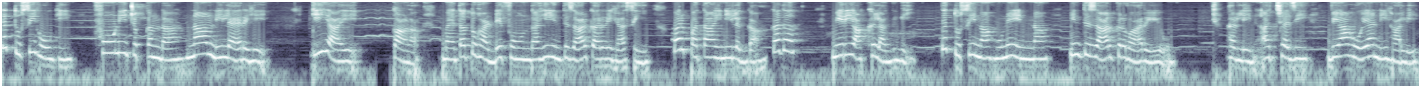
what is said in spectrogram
ਤੇ ਤੁਸੀਂ ਹੋ ਕੀ? ਫੋਨ ਹੀ ਚੁੱਕਣ ਦਾ ਨਾਮ ਨਹੀਂ ਲੈ ਰਹੇ। ਕੀ ਆਏ? ਕਾਲਾ। ਮੈਂ ਤਾਂ ਤੁਹਾਡੇ ਫੋਨ ਦਾ ਹੀ ਇੰਤਜ਼ਾਰ ਕਰ ਰਿਹਾ ਸੀ, ਪਰ ਪਤਾ ਹੀ ਨਹੀਂ ਲੱਗਾ ਕਦ ਮੇਰੀ ਅੱਖ ਲੱਗ ਗਈ। ਤੇ ਤੁਸੀਂ ਨਾ ਹੁਣੇ ਇੰਨਾ ਇੰਤਜ਼ਾਰ ਕਰਵਾ ਰਹੇ ਹੋ। ਹਰਲੀਨ, ਅੱਛਾ ਜੀ, ਵਿਆਹ ਹੋਇਆ ਨਹੀਂ ਹਾਲੇ,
